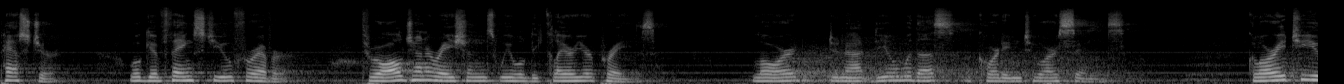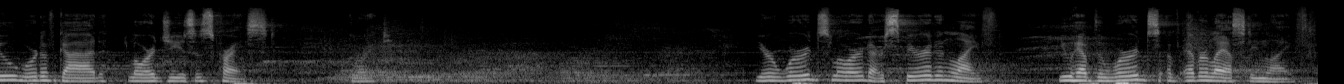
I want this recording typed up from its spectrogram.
pasture, will give thanks to you forever. Through all generations, we will declare your praise. Lord, do not deal with us according to our sins. Glory to you, Word of God, Lord Jesus Christ. Glory to you. Your words, Lord, are spirit and life. You have the words of everlasting life.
